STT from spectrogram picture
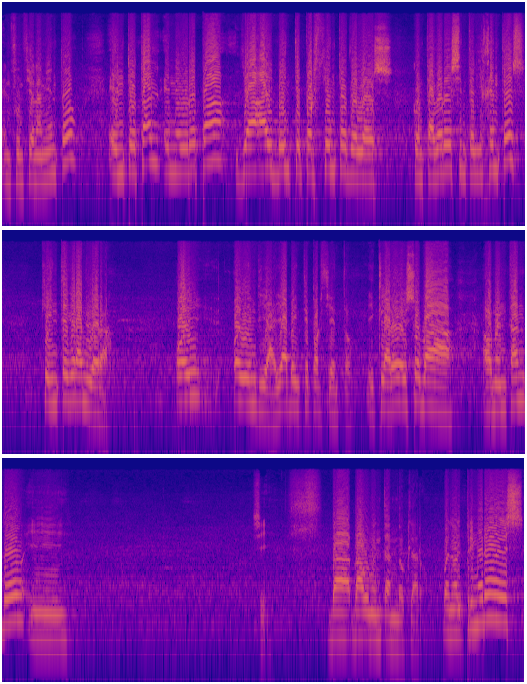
en funcionamiento. En total, en Europa ya hay 20% de los contadores inteligentes que integran LoRa. Hoy, hoy en día, ya 20%. Y claro, eso va aumentando y... Sí, va, va aumentando, claro. Bueno, el primero es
